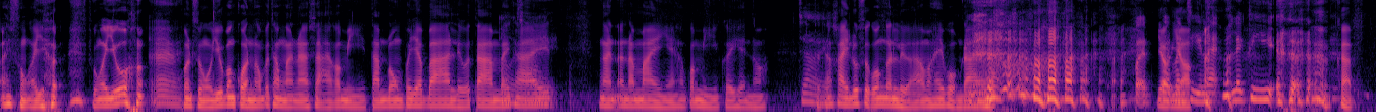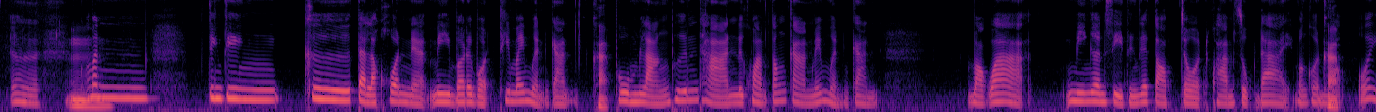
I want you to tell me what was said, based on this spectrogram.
ไอ้สูงอายุสูงอายุอ่าคนสูงอายุบางคนเขาไปทำงานอาสาก็มีตามโรงพยาบาลหรือว่าตามเอคอใช่ล้ายๆงานอนามัยอย่างเงี้ยครับก็มีเคยเห็นเนาะใช่ แต่ถ้าใครรู้สึกว่าเงินเหลือเอามาให้ผมได้ เปิดหยอกเปิดบัญชีและเลขที่ครับ เอออืมันจริง ๆ คือแต่ละคนเนี่ยมีบริบทที่ไม่เหมือนกันครับภูมิหลังพื้นฐานหรือความต้องการไม่เหมือนกัน บอกว่ามีเงินสี่ถึงจะตอบโจทย์ความสุขได้ บางคนครับบอก โอ้ย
